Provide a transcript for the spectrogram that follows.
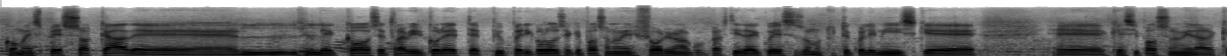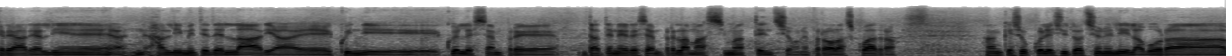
come spesso accade le cose tra virgolette più pericolose che possono venire fuori una partita di queste sono tutte quelle mischie eh, che si possono venire a creare al, al limite dell'aria e quindi è sempre da tenere sempre la massima attenzione, però la squadra anche su quelle situazioni lì lavora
